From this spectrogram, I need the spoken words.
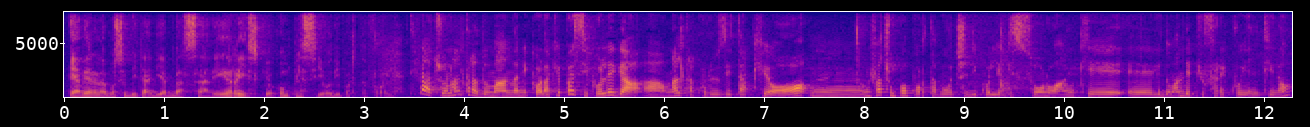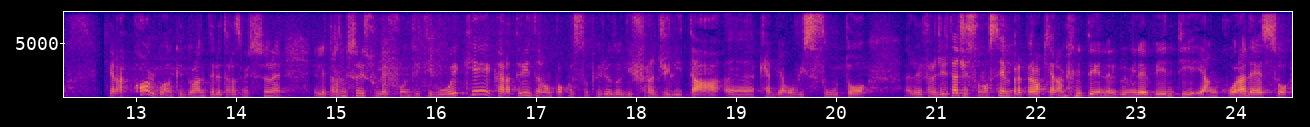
e avere la possibilità di abbassare il rischio complessivo di portafoglio. Ti faccio un'altra domanda Nicola che poi si collega a un'altra curiosità che ho, mm, mi faccio un po' portavoce di quelle che sono anche eh, le domande più frequenti, no? Che raccolgo anche durante le trasmissioni, le trasmissioni, sulle fonti tv e che caratterizzano un po' questo periodo di fragilità eh, che abbiamo vissuto. Le fragilità ci sono sempre, però chiaramente nel 2020 e ancora adesso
